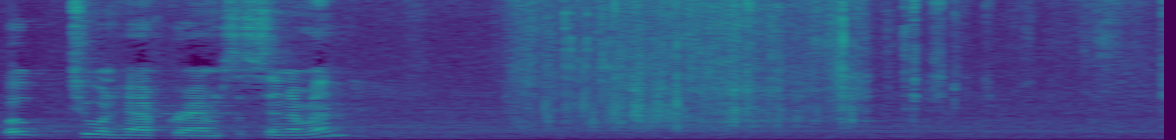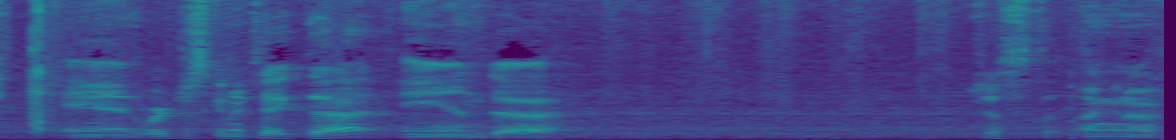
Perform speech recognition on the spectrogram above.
about 2.5 grams of cinnamon, and we're just going to take that and uh, just I'm gonna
